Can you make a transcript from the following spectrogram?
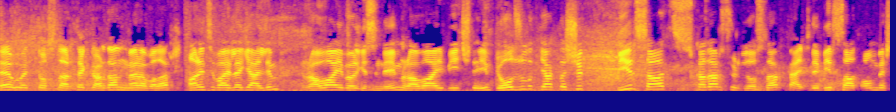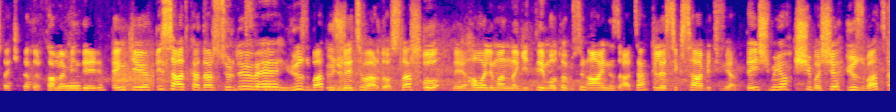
Evet dostlar tekrardan merhabalar. An itibariyle geldim. Ravai bölgesindeyim. Ravai Beach'teyim. Yolculuk yaklaşık 1 saat kadar sürdü dostlar. Belki de 1 saat 15 dakikadır. Tam emin değilim. Thank you. 1 saat kadar sürdü ve 100 baht ücreti var dostlar. Bu e, havalimanına gittiğim otobüsün aynı zaten. Klasik sabit fiyat değişmiyor. Kişi başı 100 baht. Ee,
